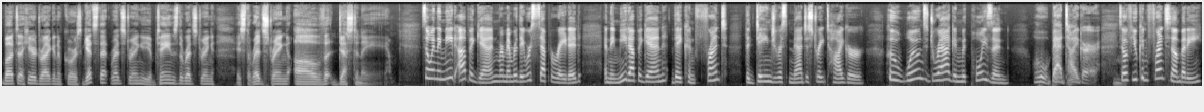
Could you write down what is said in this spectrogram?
But uh, here, Dragon, of course, gets that red string. He obtains the red string. It's the red string of destiny. So when they meet up again, remember they were separated, and they meet up again, they confront the dangerous magistrate tiger who wounds dragon with poison. Oh, bad tiger. Mm. So if you confront somebody,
